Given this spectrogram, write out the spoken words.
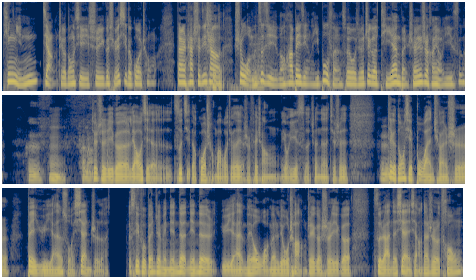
听您讲这个东西是一个学习的过程嘛。但是它实际上是我们自己文化背景的一部分，所以我觉得这个体验本身是很有意思的。嗯嗯。就是一个了解自己的过程吧，我觉得也是非常有意思。真的就是，这个东西不完全是被语言所限制的。C 傅 Benjamin，您的您的语言没有我们流畅，这个是一个自然的现象。但是从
